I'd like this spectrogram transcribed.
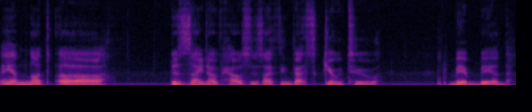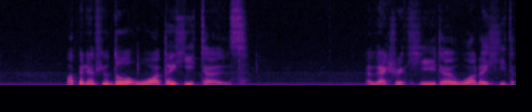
I am not a designer of houses. I think that's going to be a bed. What if you do water heaters? Electric heater, water heater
